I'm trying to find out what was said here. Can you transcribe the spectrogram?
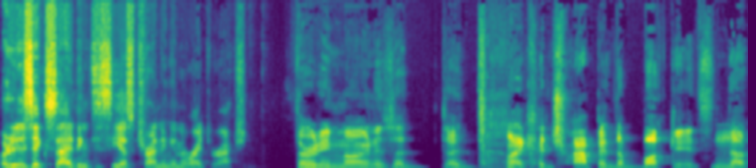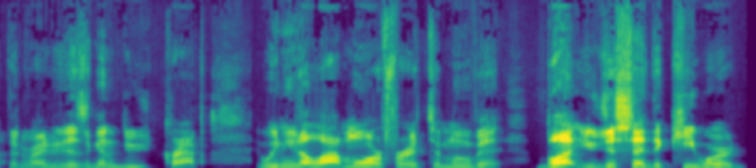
but it is exciting to see us trending in the right direction. 30 million is a, a like a drop in the bucket. It's nothing, right? It isn't going to do crap. We need a lot more for it to move it. But you just said the key word.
